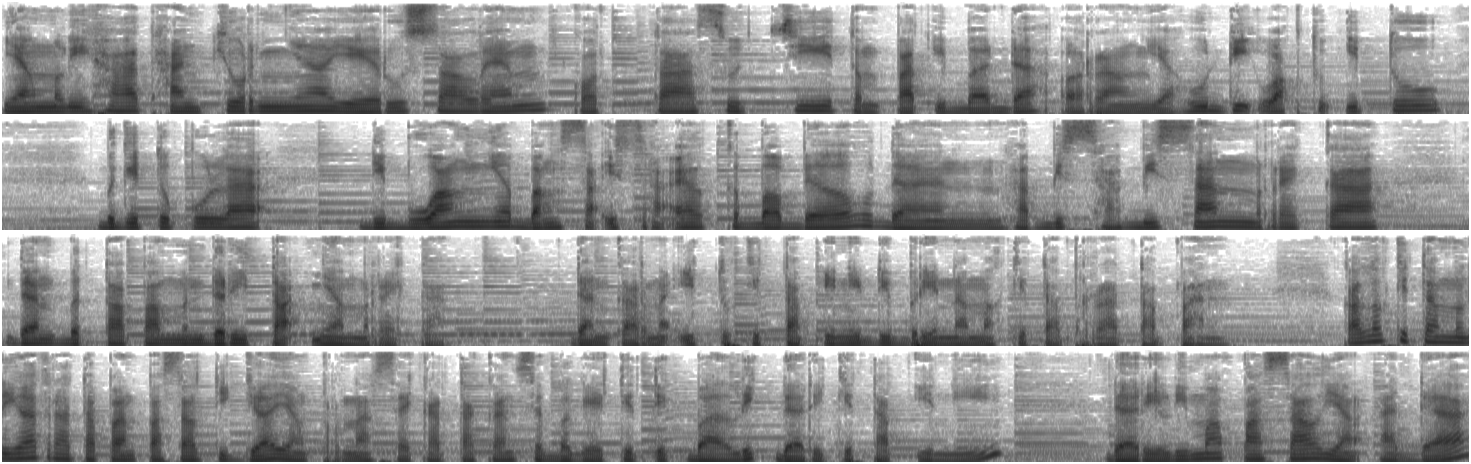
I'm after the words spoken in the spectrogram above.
yang melihat hancurnya Yerusalem, kota suci tempat ibadah orang Yahudi waktu itu, begitu pula dibuangnya bangsa Israel ke Babel dan habis-habisan mereka dan betapa menderitanya mereka. Dan karena itu kitab ini diberi nama kitab ratapan. Kalau kita melihat ratapan pasal 3 yang pernah saya katakan sebagai titik balik dari kitab ini, dari lima pasal yang ada,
